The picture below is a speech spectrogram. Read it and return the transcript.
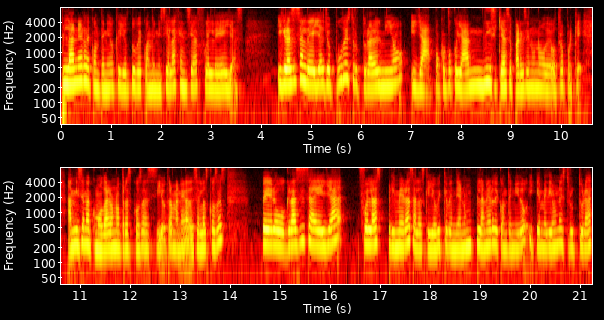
planner de contenido que yo tuve cuando inicié la agencia fue el de ellas. Y gracias al de ellas yo pude estructurar el mío y ya, poco a poco ya ni siquiera se parecen uno de otro porque a mí se me acomodaron otras cosas y otra manera de hacer las cosas. Pero gracias a ella fue las primeras a las que yo vi que vendían un planner de contenido y que me dieron una estructura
